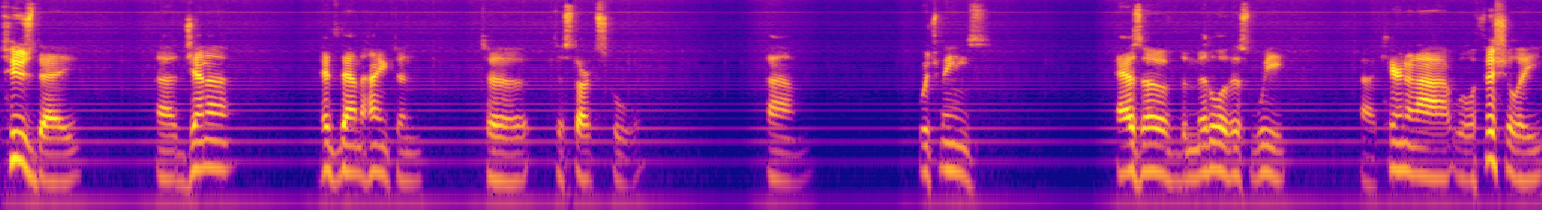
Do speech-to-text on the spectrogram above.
Tuesday uh, Jenna heads down to Huntington to to start school, um, which means as of the middle of this week, uh, Karen and I will officially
